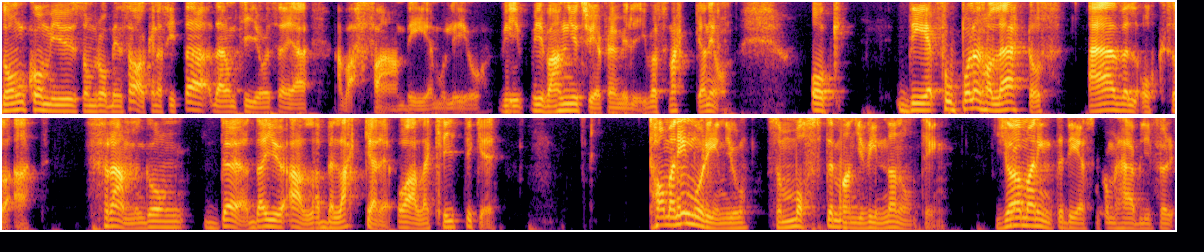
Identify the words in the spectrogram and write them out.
de kommer ju, som Robin sa, kunna sitta där om tio år och säga ah, vad fan, BM och Leo. Vi, vi vann ju tre Premier League, vad snackar ni om? Och det fotbollen har lärt oss är väl också att framgång dödar ju alla belackare och alla kritiker. Tar man in Mourinho så måste man ju vinna någonting. Gör man inte det så kommer det här bli för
